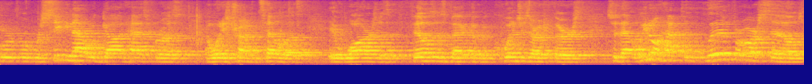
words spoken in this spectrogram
we're, we're seeking out what God has for us and what He's trying to tell us, it waters us, it fills us back up, it quenches our thirst, so that we don't have to live for ourselves,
